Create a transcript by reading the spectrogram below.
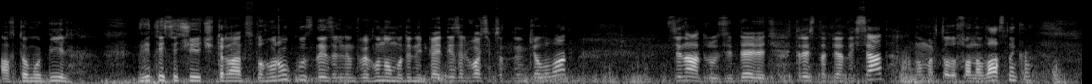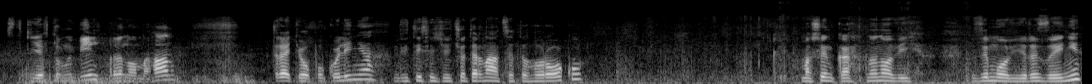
автомобіль 2014 року з дизельним двигуном 1,5 дизель 81 кВт. Ціна, друзі, 9350, номер телефона власника. Ось такий автомобіль Renault Megane третього покоління 2014 року. Машинка на новій зимовій резині.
